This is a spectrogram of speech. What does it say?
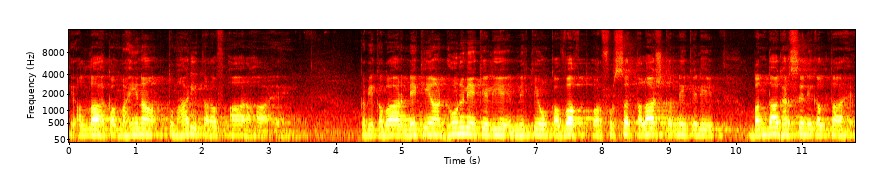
کہ اللہ کا مہینہ تمہاری طرف آ رہا ہے۔ کبھی کبھار نیکیاں ڈھونڈنے کے لیے نیکیوں کا وقت اور فرصت تلاش کرنے کے لیے بندہ گھر سے نکلتا ہے،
